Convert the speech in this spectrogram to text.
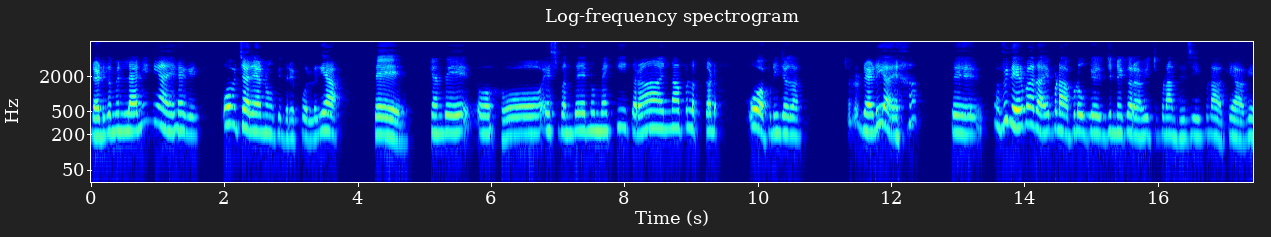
ਡੈਡੀ ਤਾਂ ਮੈਨੂੰ ਲੈਣ ਹੀ ਨਹੀਂ ਆਏ ਹੈਗੇ। ਉਹ ਵਿਚਾਰਿਆਂ ਨੂੰ ਕਿਧਰੇ ਭੁੱਲ ਗਿਆ ਤੇ ਕਹਿੰਦੇ, ਓਹੋ, ਇਸ ਬੰਦੇ ਨੂੰ ਮੈਂ ਕੀ ਕਰਾਂ? ਇੰਨਾ ਭੁਲੱਕੜ, ਉਹ ਆਪਣੀ ਜਗ੍ਹਾ। ਚਲੋ, ਡੈਡੀ ਆਏ ਨਾ। ਤੇ ਕਾਫੀ ਦੇਰ ਬਾਅਦ ਆਏ ਪੜਾ ਪੜੂ ਕੇ, ਜਿੰਨੇ ਘਰਾਂ ਵਿੱਚ ਪੜਾਉਂਦੇ ਸੀ ਪੜਾ ਕੇ ਆ ਗਏ।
